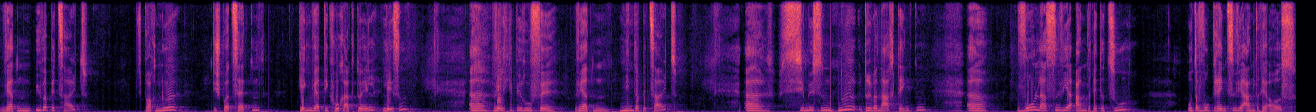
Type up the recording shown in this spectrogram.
werden überbezahlt Sie brauchen nur die Sportseiten gegenwärtig hochaktuell lesen. Äh, welche Berufe werden minder bezahlt? Äh, Sie müssen nur darüber nachdenken, äh, wo lassen wir andere dazu oder wo grenzen wir andere aus.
